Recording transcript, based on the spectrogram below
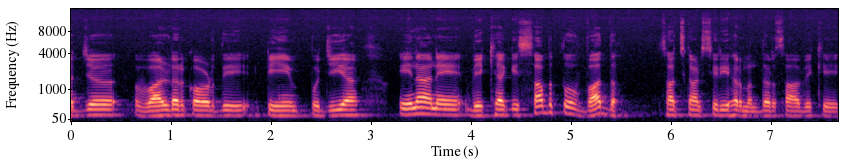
ਅੱਜ ਵਰਲਡ ਰਿਕਾਰਡ ਦੀ ਟੀਮ ਪੁੱਜੀ ਆ। ਇਹਨਾਂ ਨੇ ਵੇਖਿਆ ਕਿ ਸਭ ਤੋਂ ਵੱਧ ਸੱਚਖੰਡ ਸ੍ਰੀ ਹਰਮੰਦਰ ਸਾਹਿਬ ਵਿਖੇ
